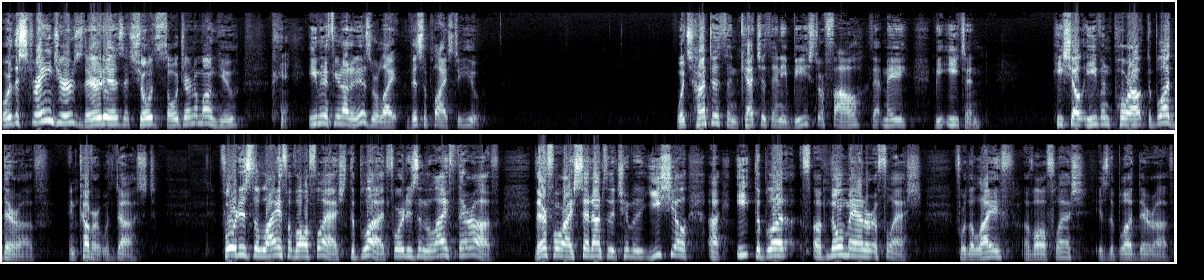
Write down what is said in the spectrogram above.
or the strangers, there it is, that showed sojourn among you, even if you're not an Israelite, this applies to you. Which hunteth and catcheth any beast or fowl that may be eaten, he shall even pour out the blood thereof, and cover it with dust. For it is the life of all flesh, the blood, for it is in the life thereof. Therefore I said unto the children, Ye shall uh, eat the blood of no manner of flesh, for the life of all flesh is the blood thereof.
